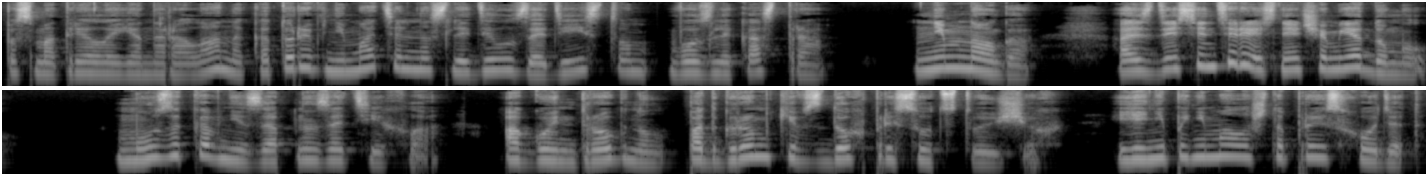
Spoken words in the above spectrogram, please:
Посмотрела я на Ролана, который внимательно следил за действом возле костра. «Немного. А здесь интереснее, чем я думал». Музыка внезапно затихла. Огонь дрогнул под громкий вздох присутствующих. Я не понимала, что происходит,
